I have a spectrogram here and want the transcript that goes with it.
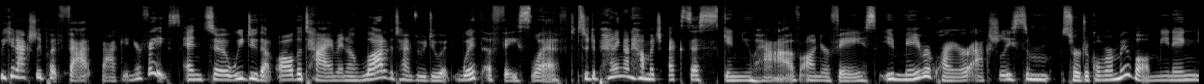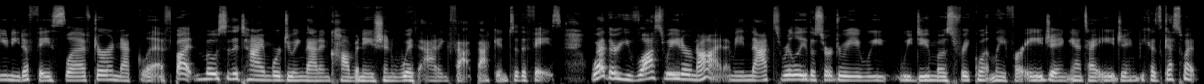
We can actually put fat back in your face. And so we do that all the time. And a lot of the times we do it with a facelift. So depending on how much excess skin you have on your face, it may require actually some surgical removal, meaning you need a facelift or a neck lift. But most of the time we're doing that in combination with adding fat back into the face. Whether you've lost weight or not. I mean, that's really the surgery we we do most frequently for aging, anti-aging because guess what?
